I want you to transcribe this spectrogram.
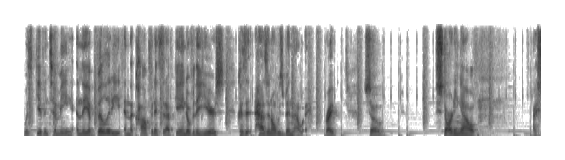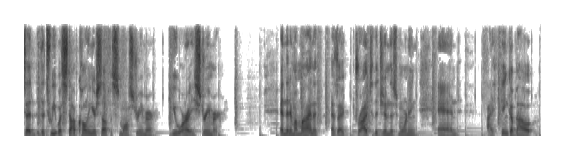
was given to me and the ability and the confidence that I've gained over the years because it hasn't always been that way, right? So, starting out, I said the tweet was stop calling yourself a small streamer. You are a streamer. And then in my mind, as I drive to the gym this morning and I think about,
